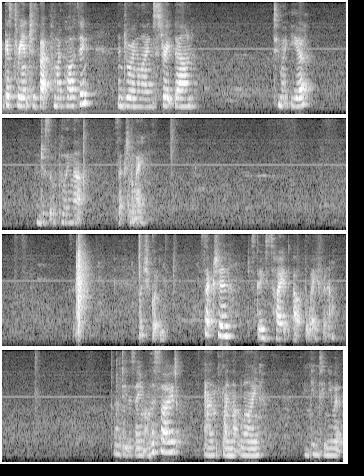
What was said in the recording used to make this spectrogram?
I guess three inches back from my parting and drawing a line straight down to my ear and just sort of pulling that section away. So, once you've got your section, just going to tie it out the way for now. I'll do the same on this side and find that line and continue it.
